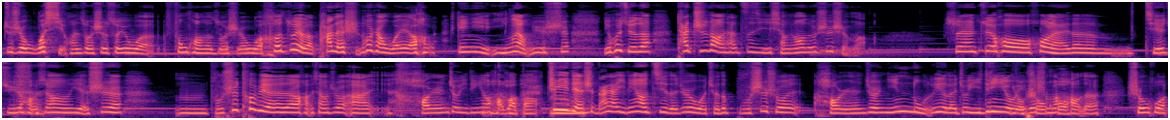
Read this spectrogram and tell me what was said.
就是我喜欢作诗，所以我疯狂的作诗。我喝醉了，趴在石头上，我也要 给你吟两句诗。你会觉得他知道他自己想要的是什么，虽然最后后来的结局好 像也是，嗯，不是特别的，好像说啊，好人就一定要好报。这一点是大家一定要记得，就是我觉得不是说好人，就是你努力了就一定有一个什么好的收获，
